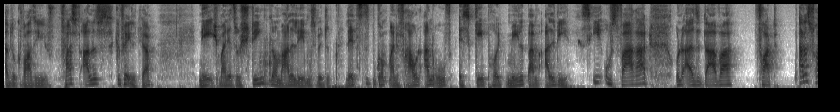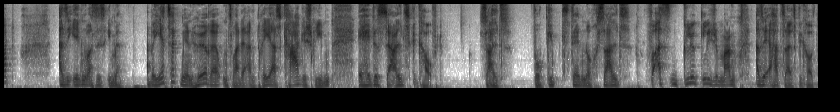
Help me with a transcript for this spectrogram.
also quasi fast alles gefehlt, ja. Nee, ich meine jetzt so stinknormale Lebensmittel. Letztens bekommt meine Frau einen Anruf, es gäbe heute Mehl beim Aldi. Sie aufs Fahrrad und also da war, fort. Alles fort. Also irgendwas ist immer. Aber jetzt hat mir ein Hörer, und zwar der Andreas K., geschrieben, er hätte Salz gekauft. Salz. Wo gibt's denn noch Salz? Was ein glücklicher Mann. Also er hat Salz gekauft.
